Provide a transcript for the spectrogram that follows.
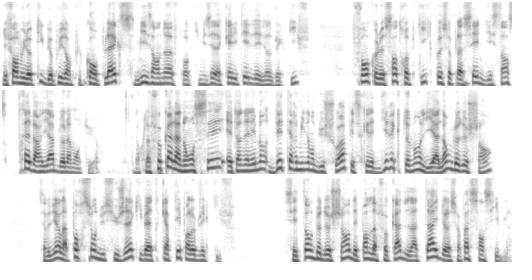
Des formules optiques de plus en plus complexes, mises en œuvre pour optimiser la qualité des objectifs, font que le centre optique peut se placer à une distance très variable de la monture. Donc la focale annoncée est un élément déterminant du choix puisqu'elle est directement liée à l'angle de champ, ça veut dire la portion du sujet qui va être captée par l'objectif. Cet angle de champ dépend de la focale, de la taille de la surface sensible.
